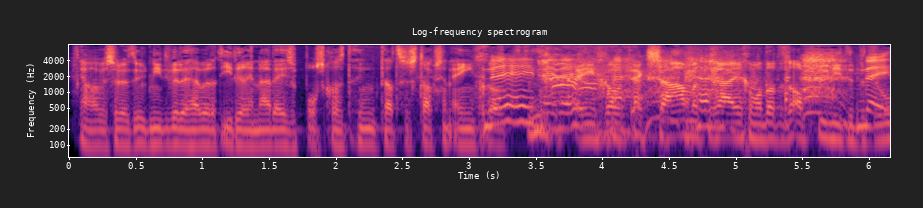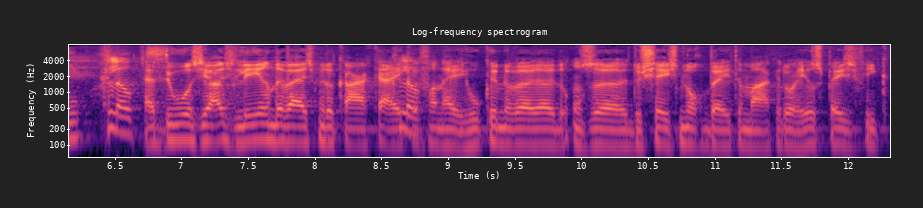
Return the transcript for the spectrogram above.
Ja, we zullen natuurlijk niet willen hebben dat iedereen na deze podcast denkt dat ze straks een één groot, nee, nee, nee. één groot examen krijgen. Want dat is absoluut niet het bedoel. Nee, klopt. Het doel is juist lerende wijs met elkaar kijken klopt. van hey, hoe kunnen we onze dossiers nog beter maken door heel specifiek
